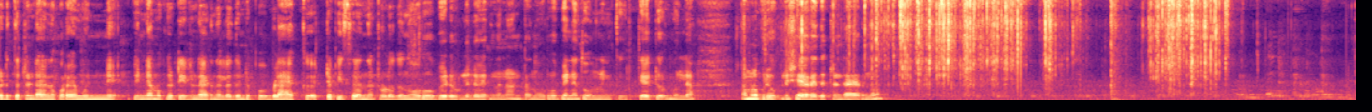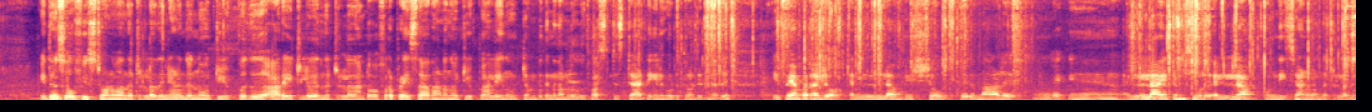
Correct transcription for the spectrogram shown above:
എടുത്തിട്ടുണ്ടായിരുന്നു കുറേ മുന്നേ. പിന്നെ നമുക്ക് കിട്ടിയിട്ടുണ്ടായിരുന്നല്ലോ. അതിന്റെ ഇപ്പോൾ ബ്ലാക്ക് ഒറ്റ പീസ് വന്നിട്ടുള്ളത് നൂറ് രൂപയുടെ ഉള്ളിൽ വരുന്നതാണ് കേട്ടോ. നൂറ് രൂപേനെ തോന്നുന്നു. എനിക്ക് കൃത്യമായിട്ട് ഓർമ്മയില്ല. നമ്മൾ ഗ്രൂപ്പിൽ ഷെയർ ചെയ്തിട്ടുണ്ടായിരുന്നു. ഇതും സോഫി സ്റ്റോൺ വന്നിട്ടുള്ളത് തന്നെയാണ്. ഇത് നൂറ്റി മുപ്പത് ആ റേറ്റിൽ വന്നിട്ടുള്ളതാണ് ഓഫർ പ്രൈസ് അതാണ് നൂറ്റി മുപ്പത് അല്ലെങ്കിൽ നൂറ്റമ്പതിന് നമ്മൾ ഫസ്റ്റ് സ്റ്റാർട്ടിങ്ങിൽ കൊടുത്തുകൊണ്ടിരുന്നത് ഇപ്പോൾ ഞാൻ പറഞ്ഞല്ലോ എല്ലാം വിഷു പെരുന്നാൾ എല്ലാ ഐറ്റംസുകളും എല്ലാം ഒന്നിച്ചാണ് വന്നിട്ടുള്ളത്.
